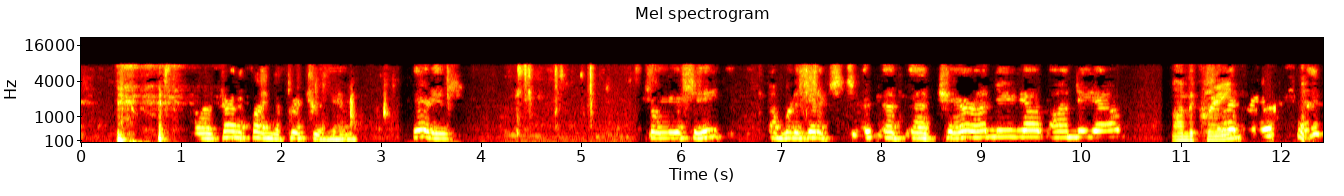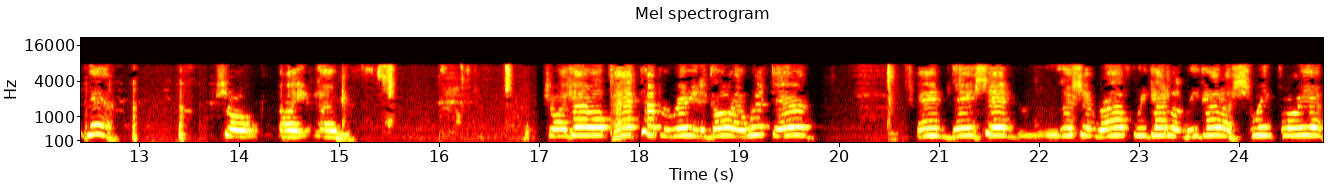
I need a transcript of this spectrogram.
I'm trying to find the picture again. There it is. So you see, I'm going to get a, a, a chair on the uh, on the uh, on the crane? yeah. So I um, so I got all packed up and ready to go, and I went there, and they said, "Listen, Ralph, we got a, we got a suite for you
